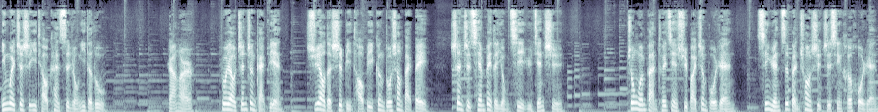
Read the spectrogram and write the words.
因为这是一条看似容易的路。然而，若要真正改变，需要的是比逃避更多上百倍，甚至千倍的勇气与坚持。中文版推荐旭白郑博人，新源资本创始执行合伙人。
